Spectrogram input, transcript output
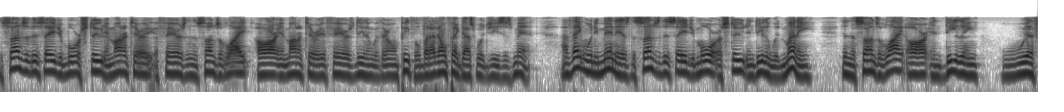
The sons of this age are more astute in monetary affairs than the sons of light are in monetary affairs dealing with their own people, but I don't think that's what Jesus meant. I think what he meant is the sons of this age are more astute in dealing with money than the sons of light are in dealing with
